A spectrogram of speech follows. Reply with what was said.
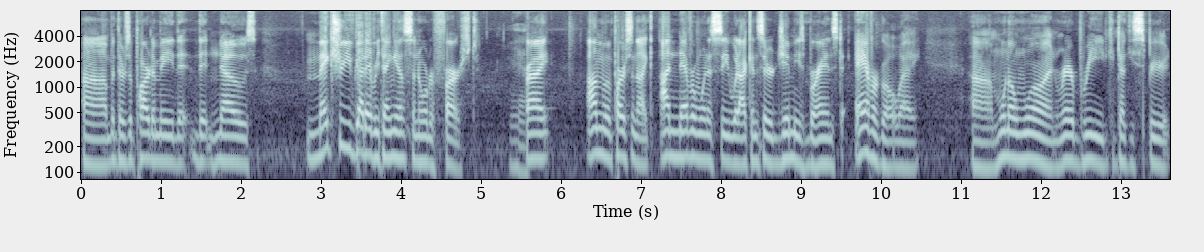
uh, but there's a part of me that that knows. Make sure you've got everything else in order first Yeah. right? I'm a person like I never want to see what I consider Jimmy's brands to ever go away. Um, one on one, rare breed, Kentucky Spirit,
